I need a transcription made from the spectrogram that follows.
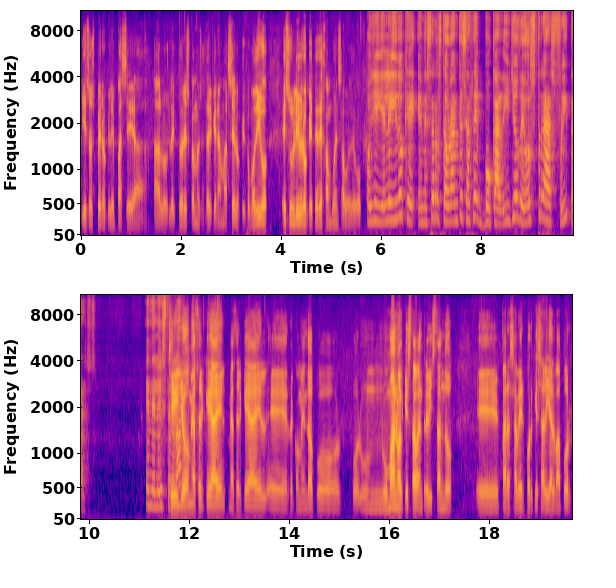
y eso espero que le pase a, los lectores cuando se acerquen a Marcelo, que como digo, es un libro que te deja un buen sabor de boca. Oye, y he leído que en ese restaurante se hace bocadillo de ostras fritas. En el Oyster Sí, yo me acerqué a él, me acerqué a él eh, recomendado por, por, un humano al que estaba entrevistando eh, para saber por qué salía el vapor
